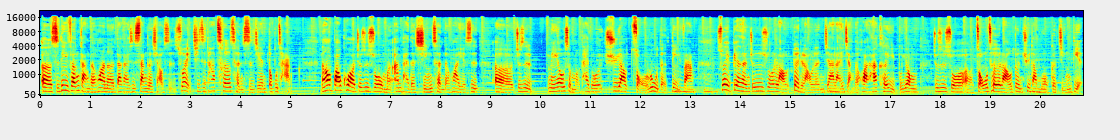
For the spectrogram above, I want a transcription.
呃，史蒂芬港的话呢，大概是三个小时，所以其实它车程时间都不长。然后包括就是说我们安排的行程的话，也是呃，就是没有什么太多需要走路的地方，所以变成就是说老对老人家来讲的话，他可以不用。就是说，呃，舟车劳顿去到某个景点，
